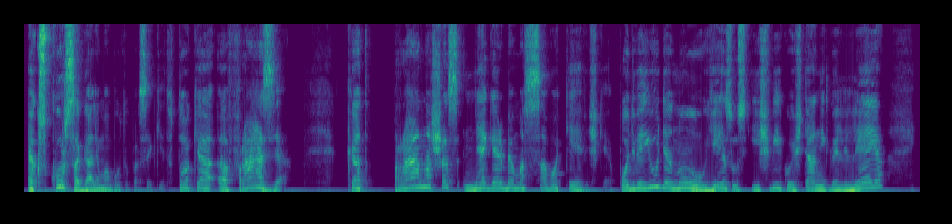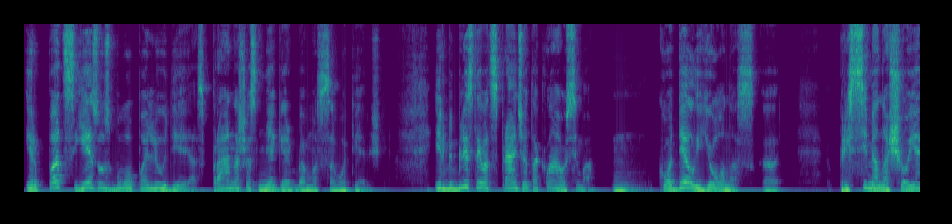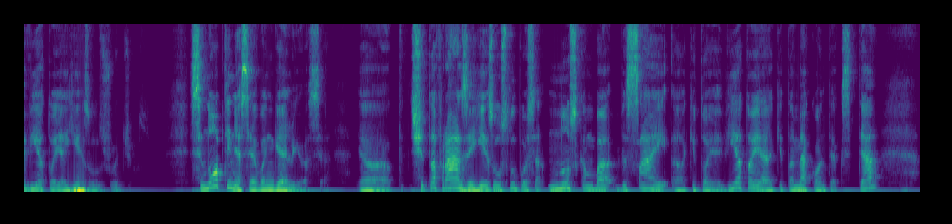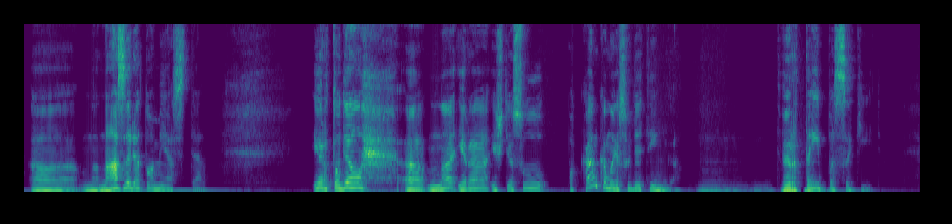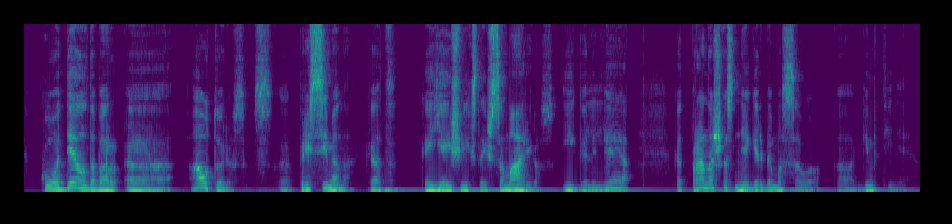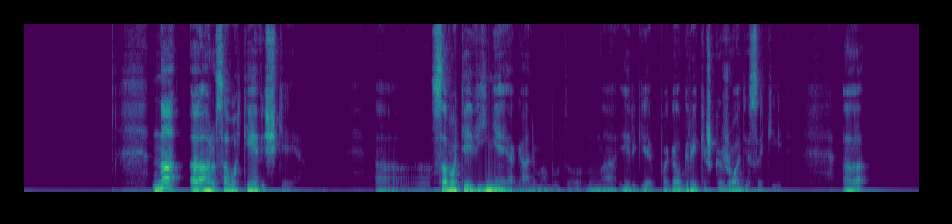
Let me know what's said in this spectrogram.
ekskursą galima būtų pasakyti, tokią frazę, kad pranašas negerbiamas savo tėviškėje. Po dviejų dienų Jėzus išvyko iš ten į Galilėją ir pats Jėzus buvo paliūdėjęs, pranašas negerbiamas savo tėviškėje. Ir biblistai vat sprendžia tą klausimą, kodėl Jonas prisimena šioje vietoje Jėzaus žodžius. Sinoptinėse evangelijose šita frazė Jėzaus lūpose nuskamba visai e, kitoje vietoje, kitame kontekste, e, na, Nazareto mieste. Ir todėl, na, yra iš tiesų pakankamai sudėtinga mm, tvirtai pasakyti, kodėl dabar autorius prisimena, kad kai jie išvyksta iš Samarijos į Galilėją, kad pranašas negerbiamas savo gimtinėje. Na, ar savo tėviškėje, savo tėvinėje galima būtų, na, irgi pagal graikišką žodį sakyti.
